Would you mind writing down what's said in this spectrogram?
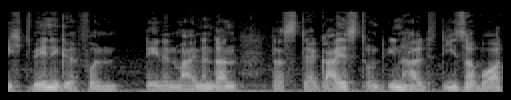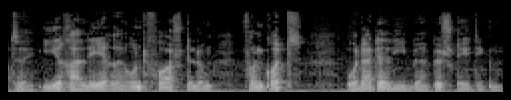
Nicht wenige von denen meinen dann, dass der Geist und Inhalt dieser Worte ihrer Lehre und Vorstellung von Gott oder der Liebe bestätigen.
